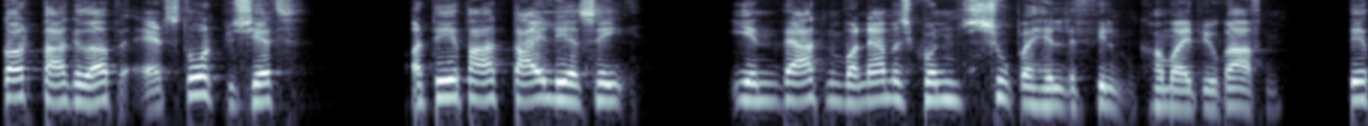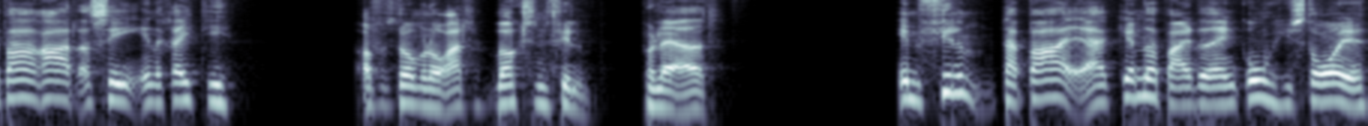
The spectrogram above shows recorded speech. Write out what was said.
Godt bakket op af et stort budget, og det er bare dejligt at se i en verden, hvor nærmest kun superheltefilm kommer i biografen. Det er bare rart at se en rigtig, og forstår man nu ret, voksenfilm på lærredet. En film, der bare er gennemarbejdet af en god historie,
